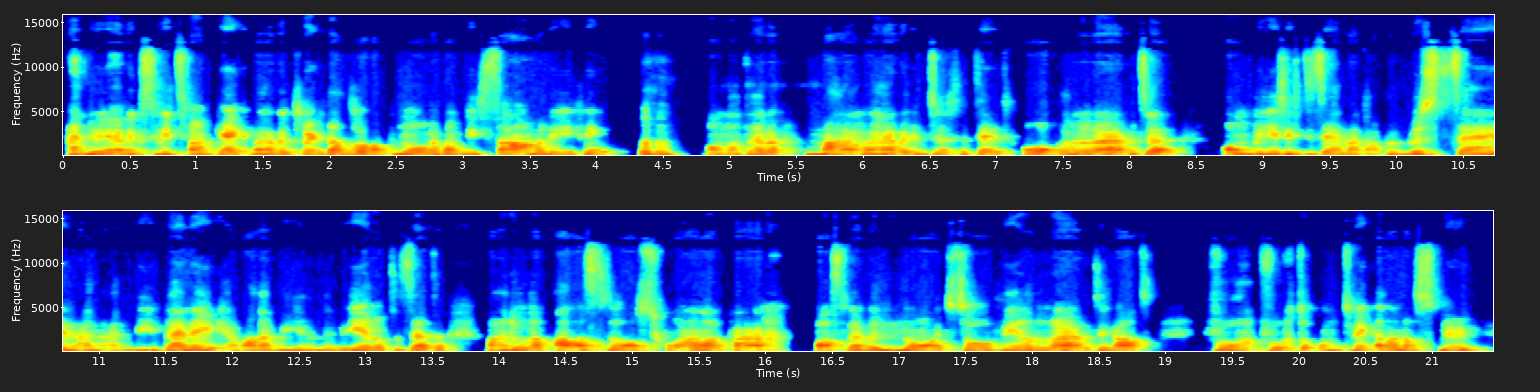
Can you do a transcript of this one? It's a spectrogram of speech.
En nu heb ik zoiets van, kijk, we hebben terug dat dorp nodig om die samenleving Mhm. om dat te hebben. Maar we hebben intussen tijd ook ruimte om bezig te zijn met dat bewustzijn en, en wie ben ik en wat hebben we hier in de wereld te zetten, waardoor dat alles zo schoon in elkaar past. We hebben nooit zoveel ruimte gehad voor, voor te ontwikkelen als nu.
